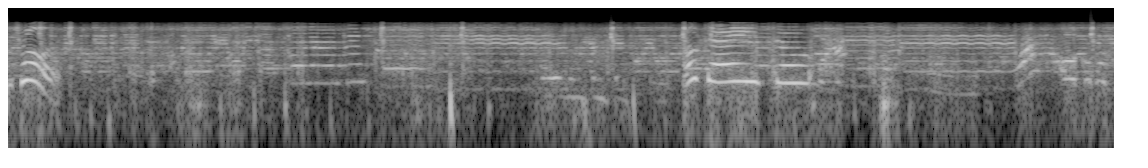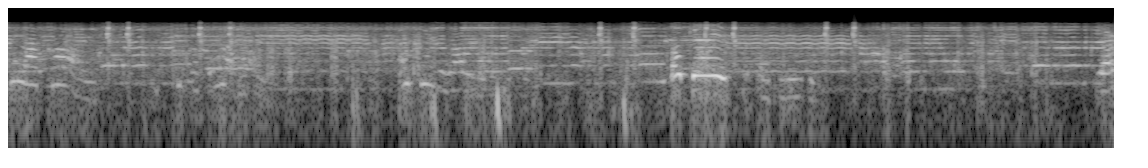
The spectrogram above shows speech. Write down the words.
control. Okay, so okay. Okay.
